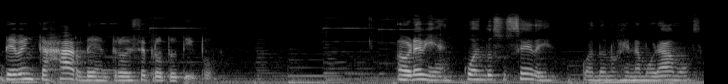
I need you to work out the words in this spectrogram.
debe encajar dentro de ese prototipo. Ahora bien, cuando sucede, cuando nos enamoramos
